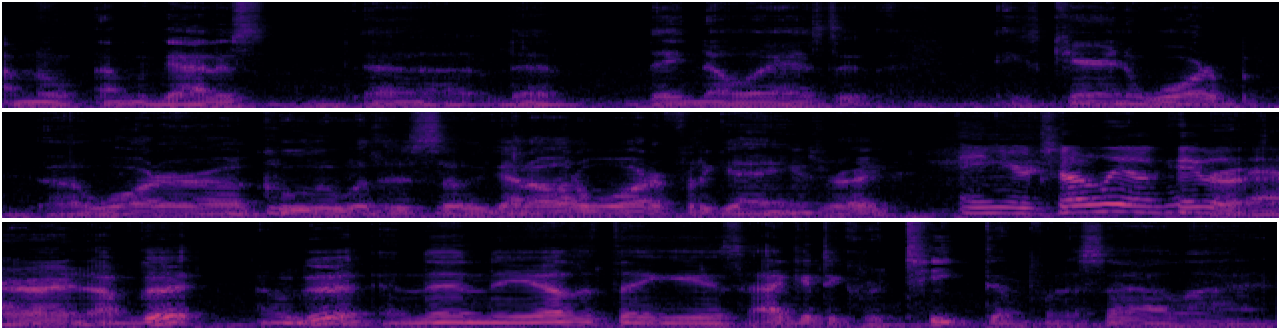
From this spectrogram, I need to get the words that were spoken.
I'm the I'm the guy that's uh, that they know as the he's carrying the water uh, water uh, cooler with us, so we got all the water for the games, right? And you're totally okay with right, that. Right, I'm good. I'm good. And then the other thing is I get to critique them from the sideline,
